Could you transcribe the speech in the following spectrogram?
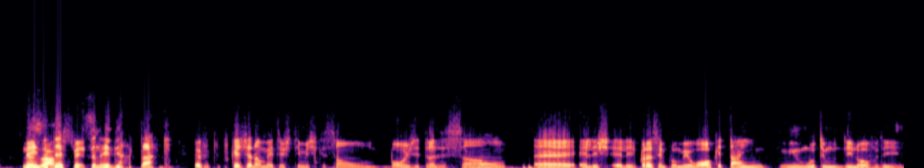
nem Exato. de defesa, nem de ataque? Porque geralmente os times que são bons de transição, é, eles, eles, por exemplo, o Milwaukee tá em, em último de novo de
